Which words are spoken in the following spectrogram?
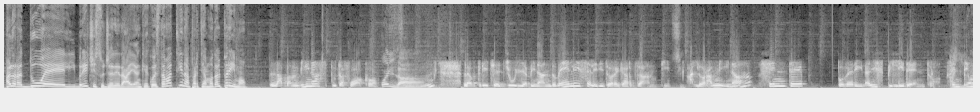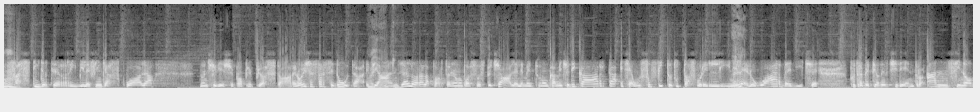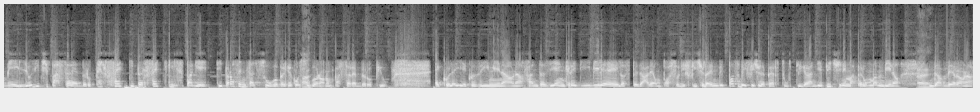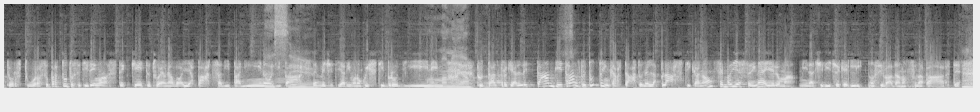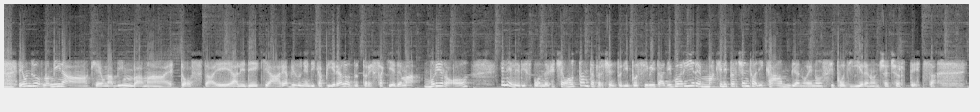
Allora, due libri ci suggerirai anche questa mattina, partiamo dal primo. La bambina sputa fuoco. Quella. Mm. L'autrice Giulia Binando Melis e l'editore Garzanti. Sì. Allora, Mina sente, poverina, gli spilli dentro. Sente Aia. un fastidio terribile finché a scuola non ci riesce proprio più a stare, non riesce a star seduta e Aiuto. piange. Allora la portano in un posto speciale, le mettono un camice di carta e c'è un soffitto tutto a forellini. Eh. Lei lo guarda e dice: potrebbe pioverci dentro, anzi, no, meglio, lì ci passerebbero perfetti, perfetti gli spaghetti, però senza il sugo, perché col Ah. sugo no, non passerebbero più. Ecco, lei è così, Mina, ha una fantasia incredibile e l'ospedale è un posto difficile. È un posto difficile per tutti, grandi e piccini, ma per un bambino Eh. davvero è una tortura. Soprattutto se ti tengono a stecchetto, tu hai una voglia pazza di panino, Eh di sì. pasta, invece ti arrivano questi brodini, tutt'altro che allettanti e tra l'altro è tutto incartato nella plastica, no? Sembra di essere in aereo, ma Mina ci dice che lì non si va da nessuna parte. Mm. E un giorno Mina, che è una bimba ma è tosta e ha le idee chiare, ha bisogno di capire. Allora la dottoressa chiede: Ma morirò? E lei le risponde che c'è un 80% di possibilità di guarire, ma che le percentuali cambiano e non si può dire, non c'è certezza.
